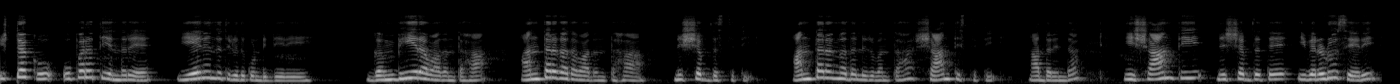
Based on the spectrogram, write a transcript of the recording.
ಇಷ್ಟಕ್ಕೂ ಉಪರತಿ ಎಂದರೆ ಏನೆಂದು ತಿಳಿದುಕೊಂಡಿದ್ದೀರಿ? ಗಂಭೀರವಾದಂತಹ, ಅಂತರ್ಗತವಾದಂತಹ ನಿಶ್ಶಬ್ದ ಸ್ಥಿತಿ, ಅಂತರಂಗದಲ್ಲಿರುವಂತಹ ಶಾಂತಿ ಸ್ಥಿತಿ. ಆದ್ದರಿಂದ ಈ ಶಾಂತಿ, ನಿಶ್ಶಬ್ದತೆ ಇವೆರಡೂ ಸೇರಿ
